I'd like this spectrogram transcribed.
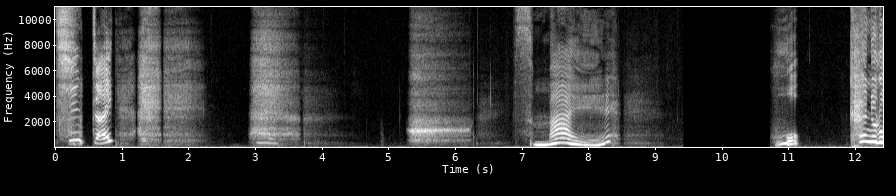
진짜. 스마일. 어? 캔으로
